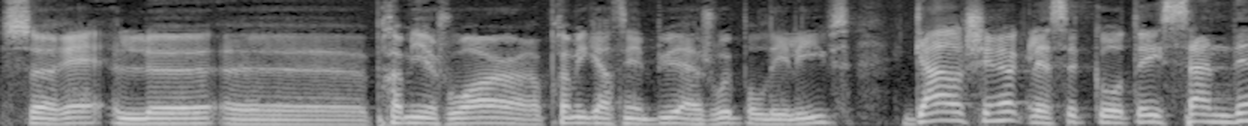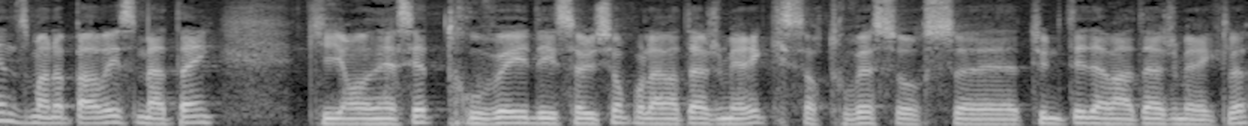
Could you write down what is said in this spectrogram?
serait le euh, premier joueur, premier gardien de but à jouer pour les Leafs. Gal Chinook laissé de côté. Sandins m'en a parlé ce matin, qui ont essayé de trouver des solutions pour l'avantage numérique, qui se retrouvait sur cette unité d'avantage numérique-là.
